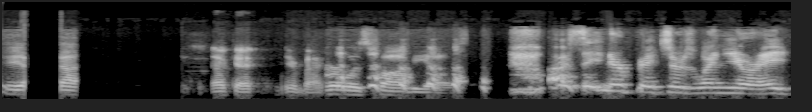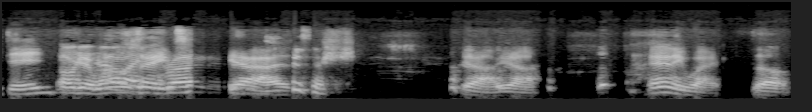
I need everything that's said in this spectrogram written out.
yeah, Okay, you're back. where was Fabio? I've seen your pictures when you were 18. Okay, when You're I was like eighteen, running- yeah, yeah, yeah. Anyway, So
